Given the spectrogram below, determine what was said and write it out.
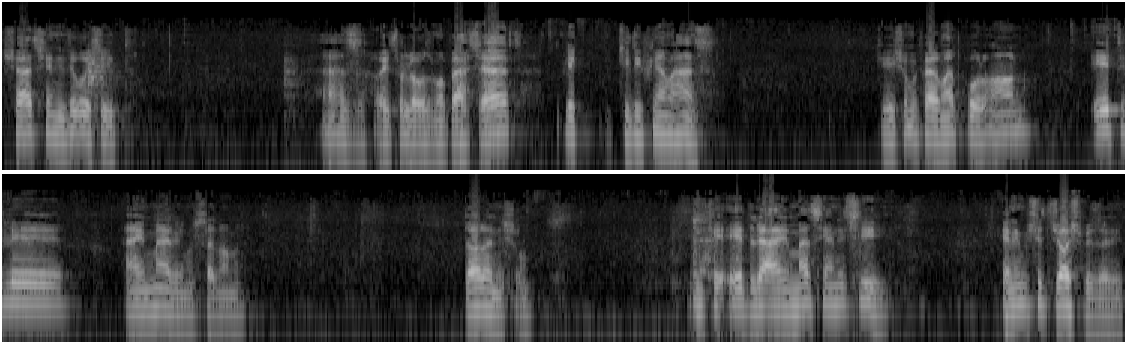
شاید شنیده باشید از آیت الله عظما بهجت یک کلیپی هم هست که ایشون میفرماد قرآن ادل ائمه علیهم السلامه دارن ایشون این که ادل ائمه یعنی چی؟ یعنی میشه جاش بذارید.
